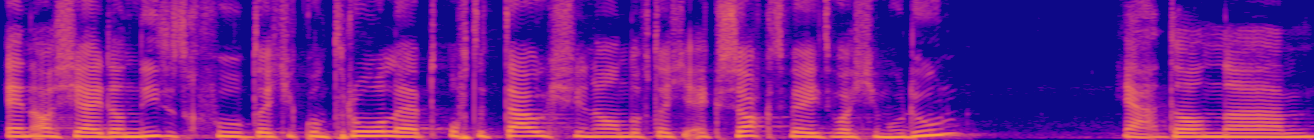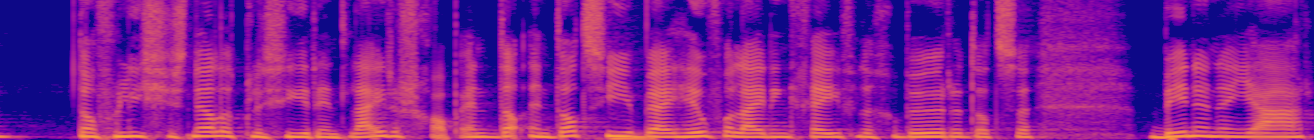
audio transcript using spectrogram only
En als jij dan niet het gevoel hebt dat je controle hebt of de touwtjes in handen of dat je exact weet wat je moet doen, ja, dan, ehm, dan verlies je snel het plezier in het leiderschap. En dat, en dat zie je hmm. bij heel veel leidinggevenden gebeuren, dat ze binnen een jaar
